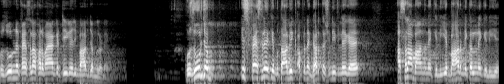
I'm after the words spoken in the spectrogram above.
حضور نے فیصلہ فرمایا کہ ٹھیک ہے جی باہر جنگ لڑیں گے۔ حضور جب اس فیصلے کے مطابق اپنے گھر تشریف لے گئے اسلحہ باندھنے کے لیے، باہر نکلنے کے لیے،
